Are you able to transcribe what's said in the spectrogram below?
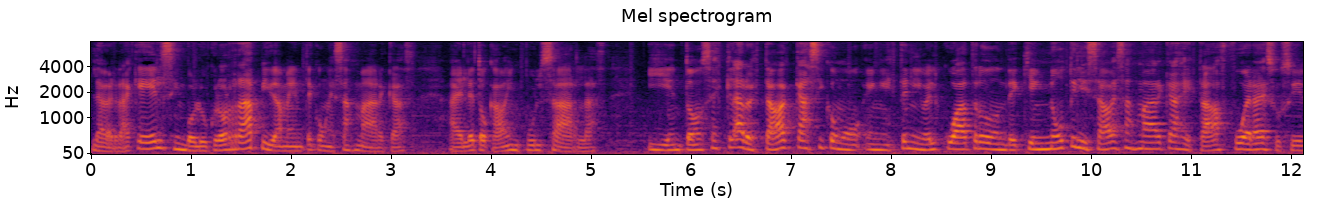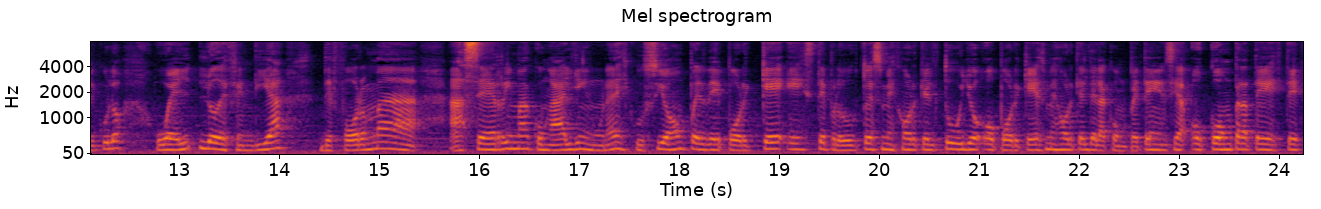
la verdad que él se involucró rápidamente con esas marcas, a él le tocaba impulsarlas y entonces, claro, estaba casi como en este nivel 4 donde quien no utilizaba esas marcas estaba fuera de su círculo o él lo defendía de forma acérrima con alguien en una discusión pues de por qué este producto es mejor que el tuyo o por qué es mejor que el de la competencia o cómprate este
